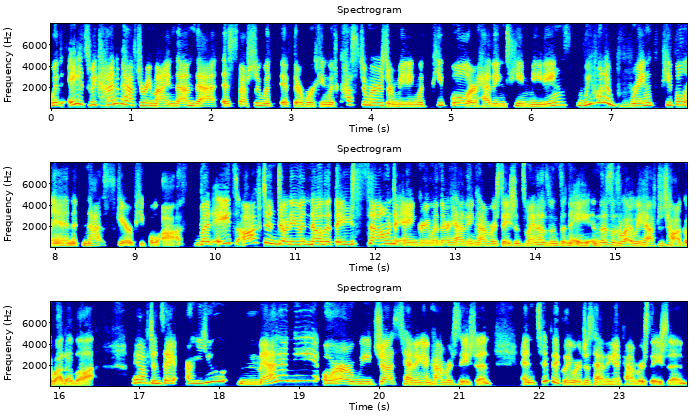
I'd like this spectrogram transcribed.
with eights, we kind of have to remind them that especially with if they're working with customers or meeting with people or having team meetings, we want to bring people in, not scare people off. But eights often don't even know that they sound angry when they're having conversations. My husband's an eight, and this is why we have to talk about it a lot. I often say, Are you mad at me or are we just having a conversation? And typically we're just having a conversation.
